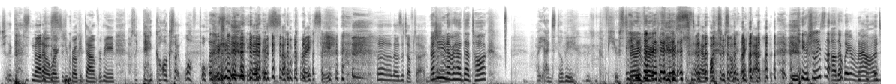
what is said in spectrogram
She's like, that's not how it works. And she broke it down for me. I was like, thank God, because I love boys. it was so crazy. Uh, that was a tough time. Imagine you never had that talk. Yeah, I'd still be confused. Very, very confused. I'd have boxers on right now. Usually it's the other way around.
